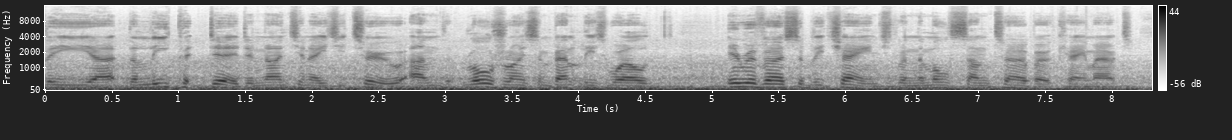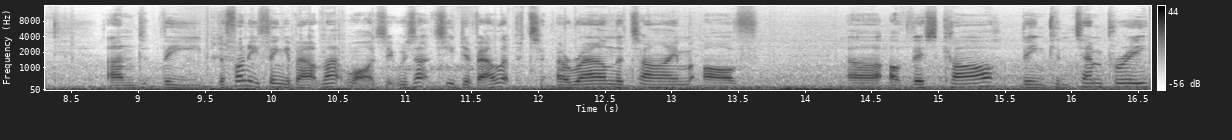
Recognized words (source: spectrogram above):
the uh, the leap it did in 1982, and Rolls Royce and Bentley's world irreversibly changed when the Mulsanne Turbo came out. And the the funny thing about that was it was actually developed around the time of uh, of this car being contemporary.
